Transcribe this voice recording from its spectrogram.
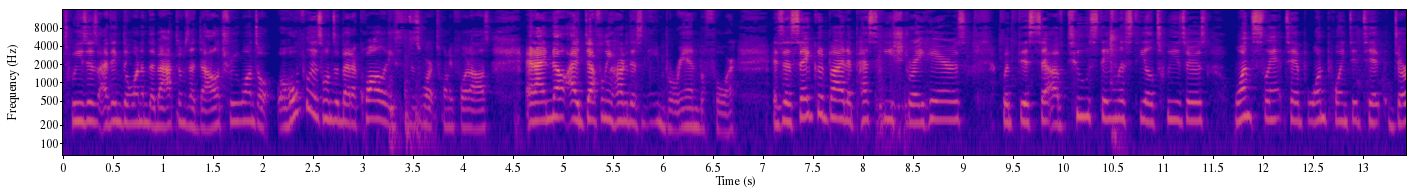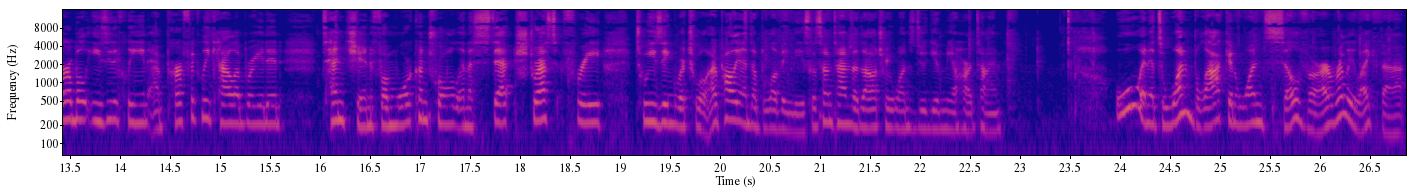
tweezers. I think the one in the bathroom's a Dollar Tree one. So hopefully this one's a better quality since it's worth $24. And I know I definitely heard of this name brand before. It says, say goodbye to pesky stray hairs with this set of two stainless steel tweezers, one slant tip, one pointed tip, durable, easy to clean, and perfectly calibrated tension for more control and a stress-free tweezing ritual. I probably end up loving these because sometimes the Dollar Tree ones do give me a hard time. Oh, and it's one black and one silver. I really like that.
